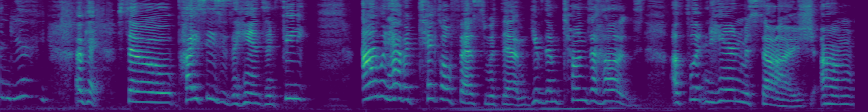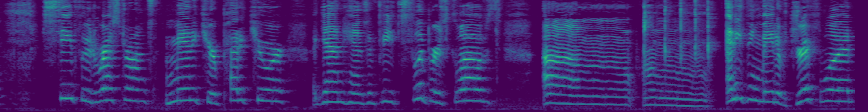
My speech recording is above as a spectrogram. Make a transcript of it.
end. Yay. Okay, so Pisces is the hands and feet. I would have a tickle fest with them, give them tons of hugs, a foot and hand massage, um, seafood restaurants, manicure, pedicure, again, hands and feet, slippers, gloves, um, um, anything made of driftwood,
